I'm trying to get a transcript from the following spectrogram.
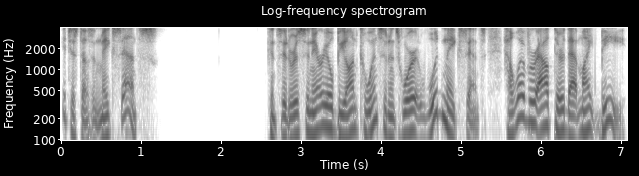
it just doesn't make sense. Consider a scenario beyond coincidence where it would make sense, however out there that might be.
